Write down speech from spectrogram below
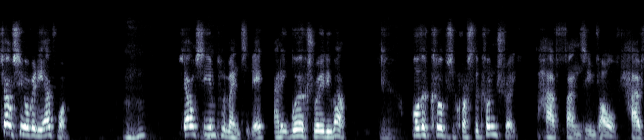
Chelsea already have one. Mhm. Chelsea implemented it, and it works really well. Yeah. Other clubs across the country have fans involved, have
